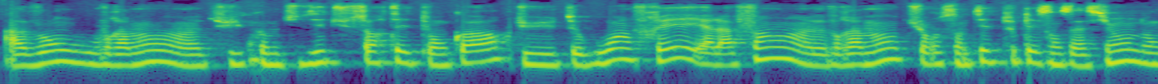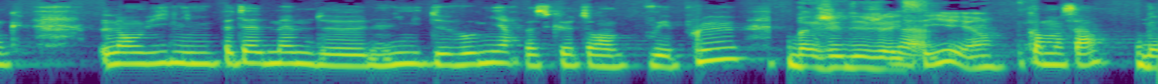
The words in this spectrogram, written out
avant où vraiment, euh, tu, comme tu dis, tu sortais de ton corps, tu te goinfrais et à la fin, euh, vraiment, tu ressentais toutes les sensations. Donc l'envie, peut-être même de limite de vomir parce que tu n'en pouvais plus. Bah j'ai déjà bah, essayé. Hein. Comment ça? Bah,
